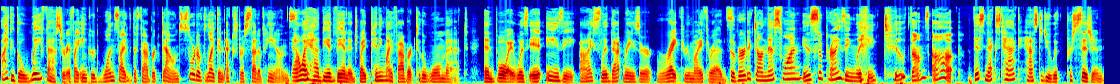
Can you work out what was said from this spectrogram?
I could go way faster if I anchored one side of the fabric down, sort of like an extra set of hands. Now I had the advantage by pinning my fabric to the wool mat. And boy, was it easy. I slid that razor right through my threads. The verdict on this one is surprisingly two thumbs up. This next hack has to do with precision.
